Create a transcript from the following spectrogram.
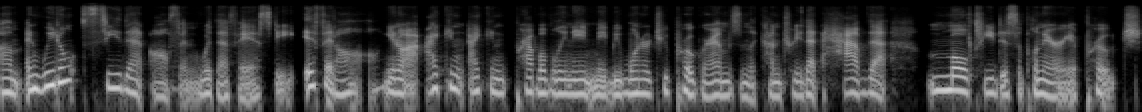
um, and we don't see that often with FASD, if at all. You know, I, I can I can probably name maybe one or two programs in the country that have that multidisciplinary approach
